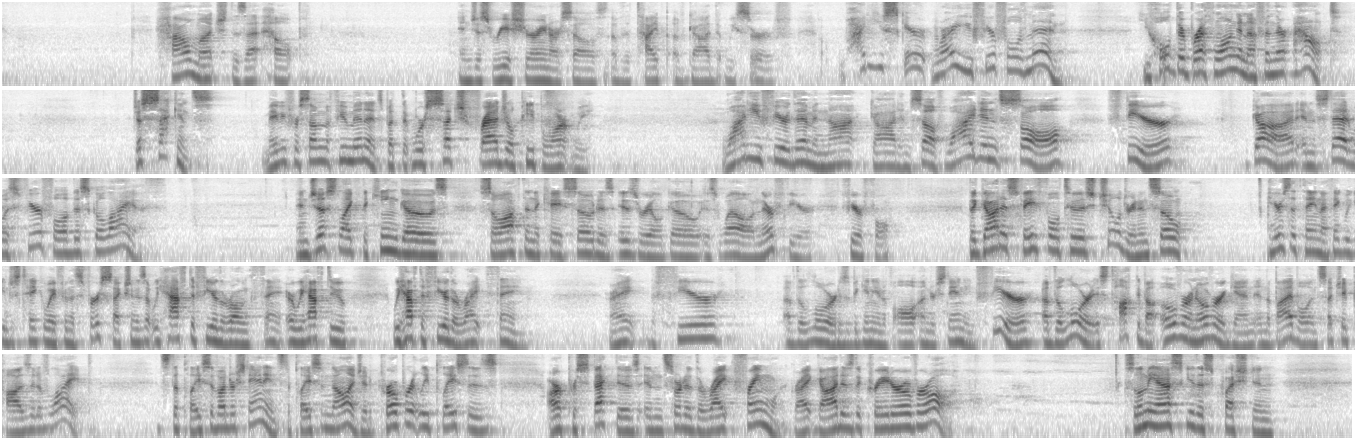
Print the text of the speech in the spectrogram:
How much does that help in just reassuring ourselves of the type of God that we serve? Why do you scare why are you fearful of men? You hold their breath long enough and they're out. Just seconds. Maybe for some a few minutes, but we're such fragile people, aren't we? Why do you fear them and not God Himself? Why didn't Saul fear God instead was fearful of this Goliath? And just like the king goes, so often the case, so does Israel go as well, and they're fear, fearful. But God is faithful to His children. And so here's the thing I think we can just take away from this first section is that we have to fear the wrong thing, or we have to, we have to fear the right thing. Right? The fear of the Lord is the beginning of all understanding. Fear of the Lord is talked about over and over again in the Bible in such a positive light. It's the place of understanding, it's the place of knowledge. It appropriately places our perspectives in sort of the right framework, right? God is the creator over all. So let me ask you this question.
